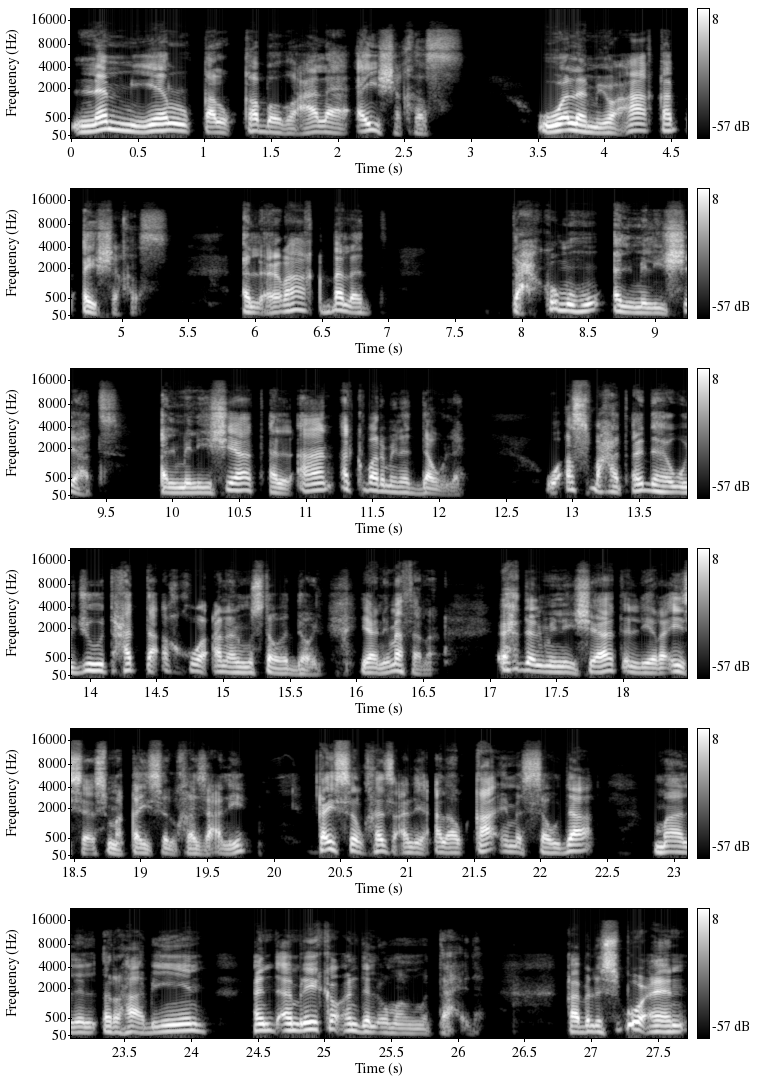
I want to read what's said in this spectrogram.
لم يلقى القبض على أي شخص ولم يعاقب أي شخص. العراق بلد تحكمه الميليشيات. الميليشيات الآن أكبر من الدولة وأصبحت عندها وجود حتى أقوى على المستوى الدولي. يعني مثلا إحدى الميليشيات اللي رئيسها اسمه قيس الخزعلي قيس الخزعلي على القائمة السوداء مال الإرهابيين عند أمريكا وعند الأمم المتحدة. قبل أسبوعين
